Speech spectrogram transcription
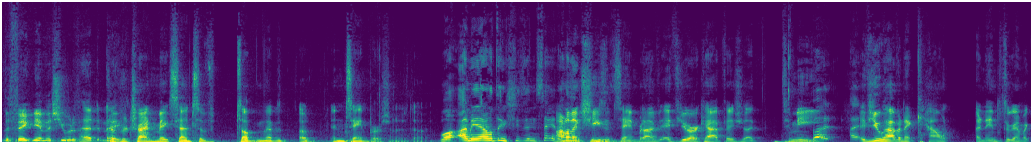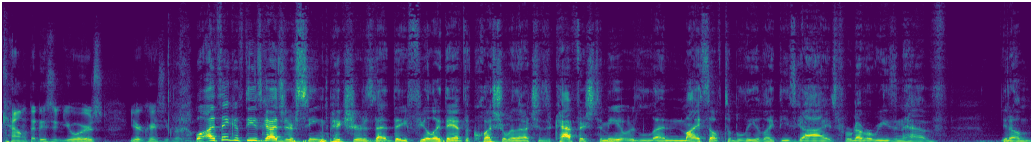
the fake name that she would have had to make. because we're trying to make sense of something that an insane person is doing. Well, I mean, I don't think she's insane. I don't think she's insane, but I, if you're a catfish, I, to me, But I- if you have an account, an Instagram account that isn't yours, you're a crazy person. Well, I think if these guys are seeing pictures that they feel like they have to question whether or not she's a catfish, to me it would lend myself to believe like these guys, for whatever reason, have, you know,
